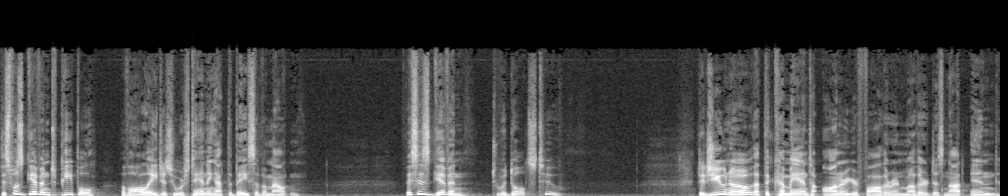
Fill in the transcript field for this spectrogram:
This was given to people of all ages who were standing at the base of a mountain. This is given to adults too. Did you know that the command to honor your father and mother does not end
